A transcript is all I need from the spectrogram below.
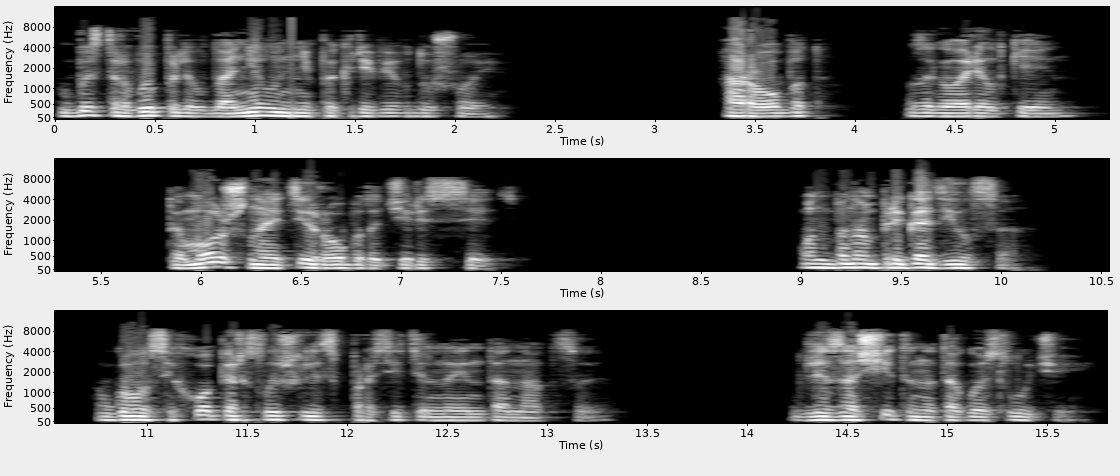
Быстро выпалил Данила, не покривив душой. А робот? Заговорил Кейн. Ты можешь найти робота через сеть. Он бы нам пригодился. В голосе Хоппер слышались спросительные интонации. Для защиты на такой случай.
